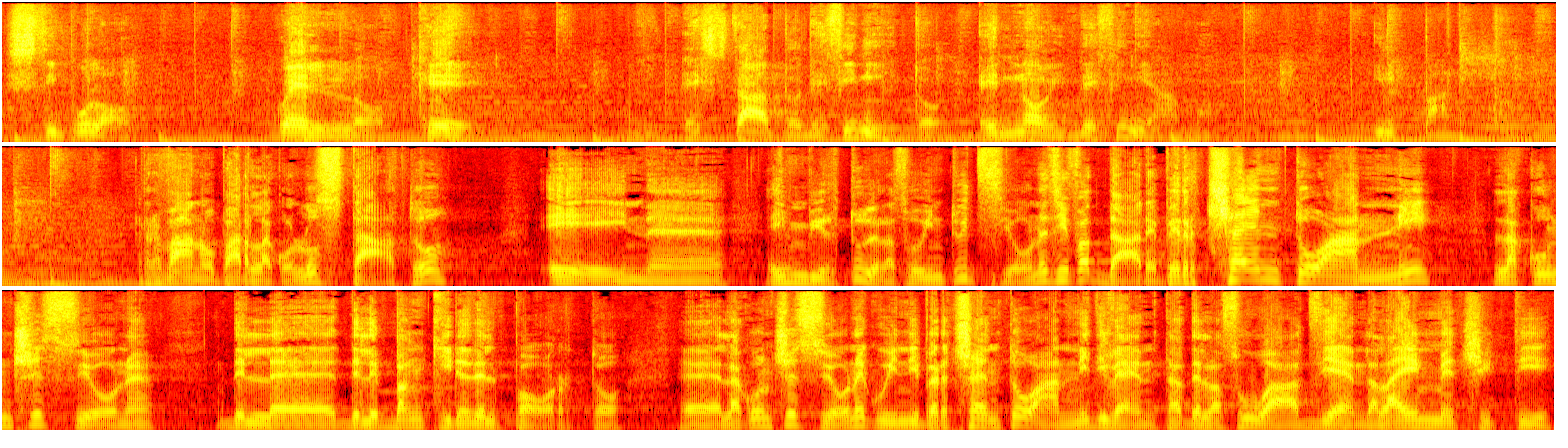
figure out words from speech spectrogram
stipulò quello che è stato definito e noi definiamo il patto Ravano parla con lo Stato e in, eh, in virtù della sua intuizione si fa dare per cento anni la concessione delle, delle, banchine del porto. Eh, la concessione quindi per cento anni diventa della sua azienda, la MCT,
